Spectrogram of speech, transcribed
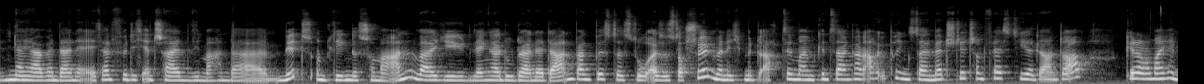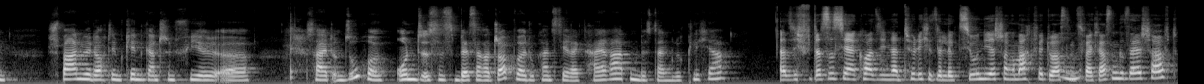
Naja, wenn deine Eltern für dich entscheiden, sie machen da mit und legen das schon mal an, weil je länger du da in der Datenbank bist, desto, also ist doch schön, wenn ich mit 18 meinem Kind sagen kann, ach übrigens, dein Match steht schon fest, hier, da und da, geh doch noch mal hin. Sparen wir doch dem Kind ganz schön viel äh, Zeit und Suche. Und es ist ein besserer Job, weil du kannst direkt heiraten, bist dann glücklicher. Also ich, das ist ja quasi eine natürliche Selektion, die ja schon gemacht wird. Du hast Mhm. eine Zweiklassengesellschaft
